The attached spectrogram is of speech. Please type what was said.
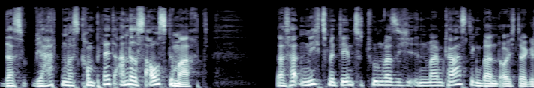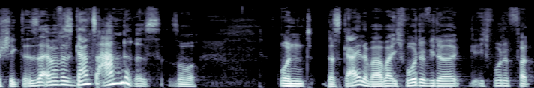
das, wir hatten was komplett anderes ausgemacht. Das hat nichts mit dem zu tun, was ich in meinem Castingband euch da geschickt habe. Es ist einfach was ganz anderes, so. Und das Geile war aber, ich wurde wieder, ich wurde ver,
